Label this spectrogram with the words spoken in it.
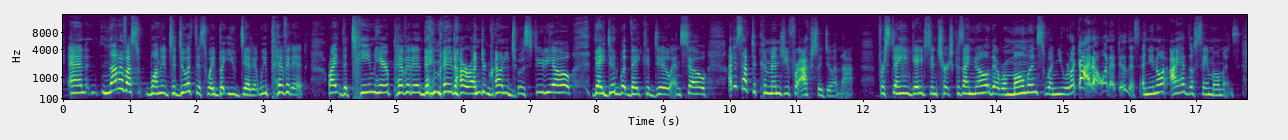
And none of us wanted to do it this way, but you did it. We pivoted, right? The team here pivoted. They made our underground into a studio. They did what they could do. And so I just have to commend you for actually doing that, for staying engaged in church, because I know there were moments when you were like, I don't want to do this. And you know what? I had those same moments.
